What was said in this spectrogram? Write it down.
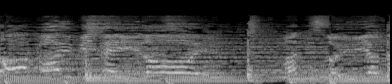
可改变未来，问谁又能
